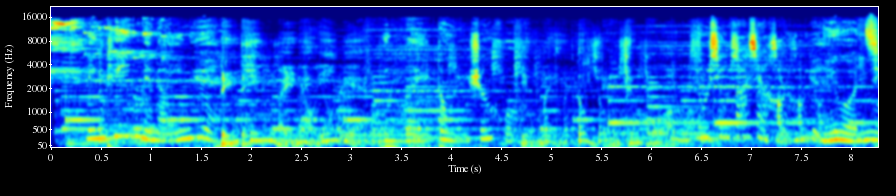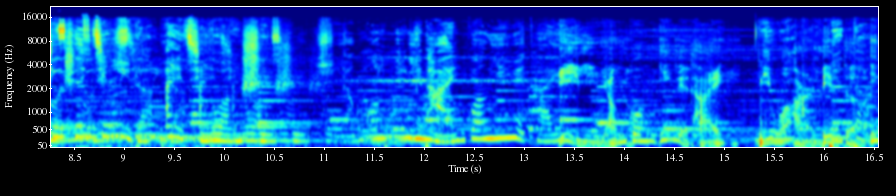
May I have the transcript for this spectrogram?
聆听美妙音乐，聆听美妙音乐，品味动人生活，品味动人生活。用心发现好音乐，你我亲身经历的爱情往事。阳光音乐台，阳光音乐台，一米阳光音乐台，你我耳边的音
